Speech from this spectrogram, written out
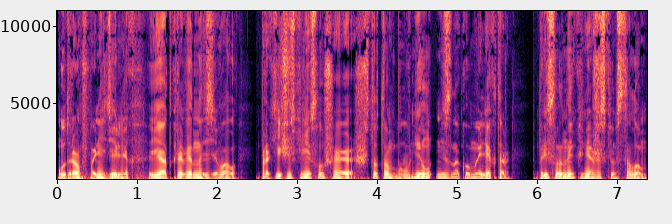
Утром в понедельник я откровенно зевал, практически не слушая, что там бубнил незнакомый лектор, присланный княжеским столом,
